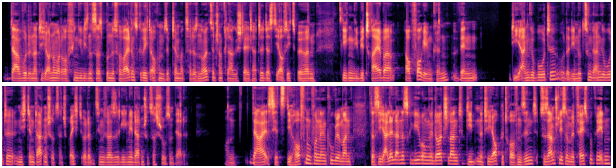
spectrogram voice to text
da wurde natürlich auch nochmal darauf hingewiesen, dass das Bundesverwaltungsgericht auch im September 2019 schon klargestellt hatte, dass die Aufsichtsbehörden gegen die Betreiber auch vorgeben können, wenn die Angebote oder die Nutzung der Angebote nicht dem Datenschutz entspricht oder beziehungsweise gegen den Datenschutz verstoßen werde. Und da ist jetzt die Hoffnung von Herrn Kugelmann, dass sich alle Landesregierungen in Deutschland, die natürlich auch betroffen sind, zusammenschließen und mit Facebook reden.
